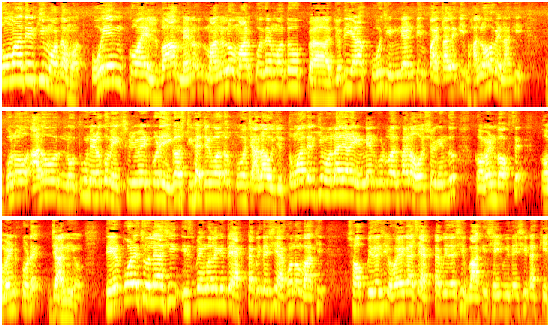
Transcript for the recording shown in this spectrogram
তোমাদের কি মতামত? ওয়েন কয়েল বা মানলো মার্কোজের মতো যদি এরা কোচ ইন্ডিয়ান টিম পায়, তাহলে কি ভালো হবে নাকি? কোনো আরও নতুন এরকম এক্সপেরিমেন্ট করে ইগস টিকাচের মতো কোচ আনা উচিত? তোমাদের কি মনে হয় যারা ইন্ডিয়ান ফুটবল ফ্যান অবশ্যই কিন্তু কমেন্ট বক্সে কমেন্ট করে জানিও। এরপরে চলে আসি ইস্ট বেঙ্গলে কিন্তু একটা বিদেশি এখনও বাকি। সব বিদেশি হয়ে গেছে, একটা বিদেশি, বাকি সেই বিদেশিটা কে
